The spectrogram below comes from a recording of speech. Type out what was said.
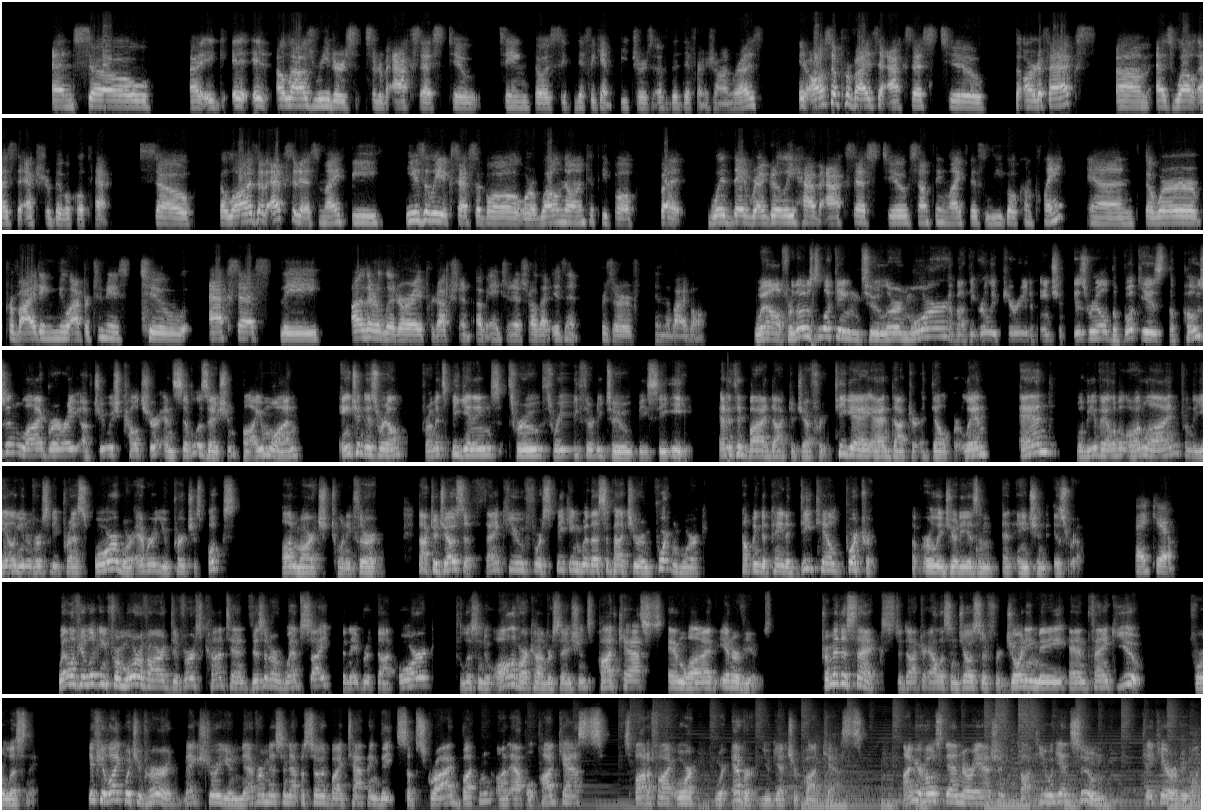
And so uh, it, it, it allows readers sort of access to seeing those significant features of the different genres. It also provides the access to the artifacts um, as well as the extra biblical text. So the laws of Exodus might be easily accessible or well known to people, but would they regularly have access to something like this legal complaint? And so we're providing new opportunities to access the other literary production of ancient Israel that isn't preserved in the Bible. Well, for those looking to learn more about the early period of ancient Israel, the book is The Posen Library of Jewish Culture and Civilization, Volume 1, Ancient Israel from its beginnings through 332 BCE, edited by Dr. Jeffrey Tigay and Dr. Adele Berlin, and will be available online from the Yale University Press or wherever you purchase books on March 23rd. Dr. Joseph, thank you for speaking with us about your important work helping to paint a detailed portrait of early Judaism and ancient Israel. Thank you. Well, if you're looking for more of our diverse content, visit our website, b'nai to listen to all of our conversations, podcasts, and live interviews. Tremendous thanks to Dr. Alison Joseph for joining me, and thank you for listening. If you like what you've heard, make sure you never miss an episode by tapping the subscribe button on Apple Podcasts Spotify, or wherever you get your podcasts. I'm your host, Dan Mariaschin. Talk to you again soon. Take care, everyone.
